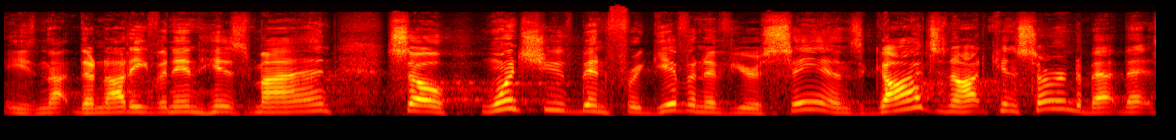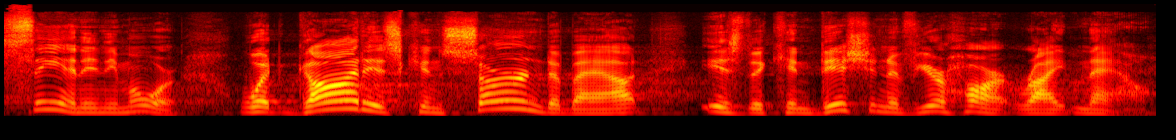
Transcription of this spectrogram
He's not, they're not even in His mind. So once you've been forgiven of your sins, God's not concerned about that sin anymore. What God is concerned about is the condition of your heart right now.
